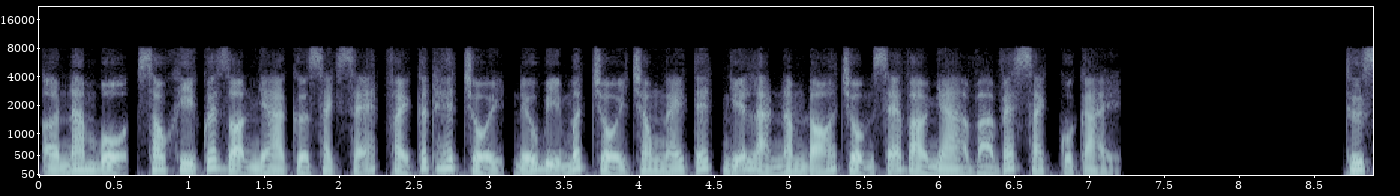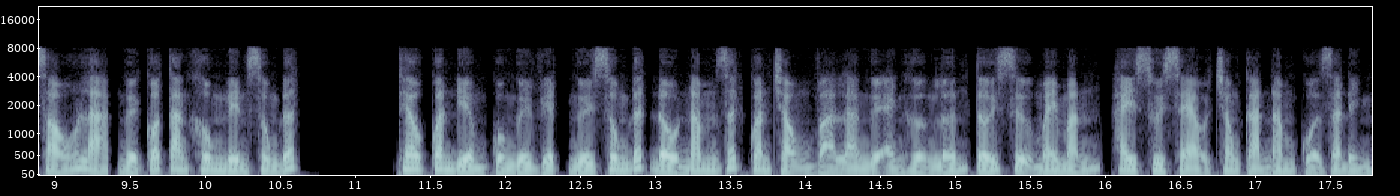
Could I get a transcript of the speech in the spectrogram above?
Ở Nam Bộ, sau khi quét dọn nhà cửa sạch sẽ, phải cất hết chổi, nếu bị mất chổi trong ngày Tết, nghĩa là năm đó trộm sẽ vào nhà và vét sạch của cải. Thứ sáu là, người có tang không nên sông đất. Theo quan điểm của người Việt, người sông đất đầu năm rất quan trọng và là người ảnh hưởng lớn tới sự may mắn, hay xui xẻo trong cả năm của gia đình.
